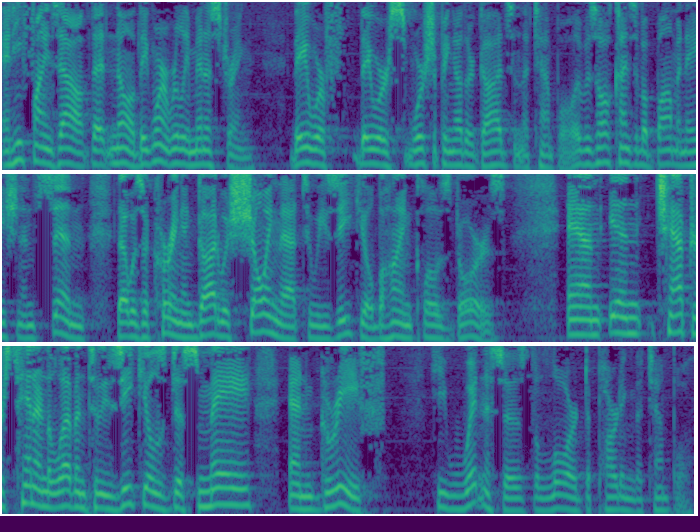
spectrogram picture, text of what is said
And he finds out that no, they weren't really ministering. They were, they were worshiping other gods in the temple. It was all kinds of abomination and sin that was occurring, and God was showing that to Ezekiel behind closed doors. And in chapters 10 and 11, to Ezekiel's dismay and grief, he witnesses the Lord departing the temple.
